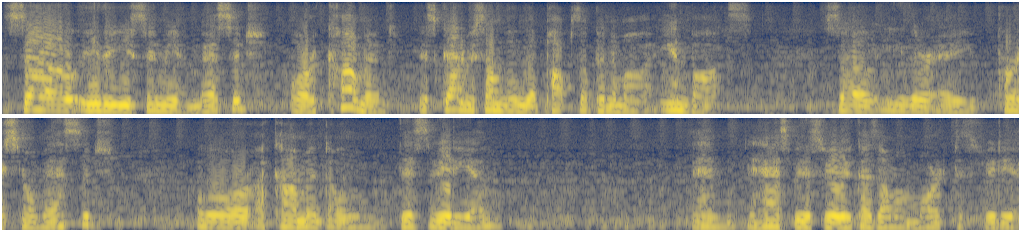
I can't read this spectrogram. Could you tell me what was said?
So either you send me a message or a comment. It's got to be something that pops up into my inbox. So either a personal message or a comment on this video. And it has to be this video because I'm going to mark this video.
